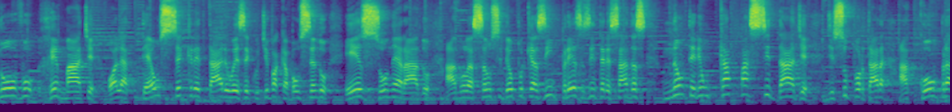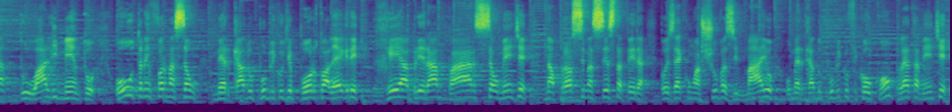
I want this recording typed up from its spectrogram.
novo remate. Olha, até o secretário executivo acabou sendo exonerado. A anulação se deu porque as empresas interessadas não teriam capacidade de suportar a compra do alimento. Outra informação: Mercado Público de Porto Alegre reabrirá parcialmente na próxima sexta-feira, pois é com as chuvas de maio o mercado público ficou completamente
